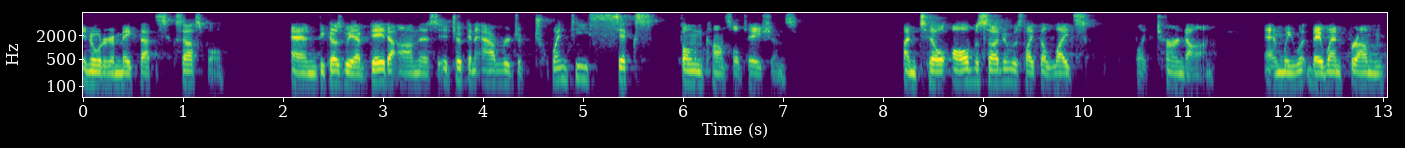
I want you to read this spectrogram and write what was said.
in order to make that successful. And because we have data on this, it took an average of 26 phone consultations until all of a sudden it was like the lights like turned on. And we they went from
